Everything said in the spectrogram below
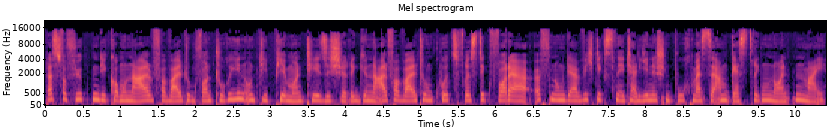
Das verfügten die Kommunalverwaltung von Turin und die piemontesische Regionalverwaltung kurzfristig vor der Eröffnung der wichtigsten italienischen Buchmesse am gestrigen 9. Mai.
